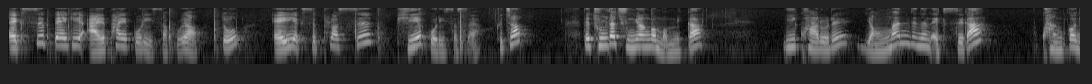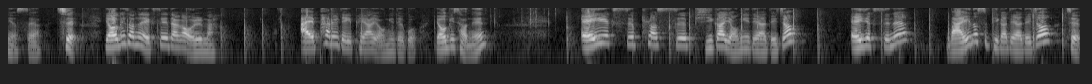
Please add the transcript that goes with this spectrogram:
x 빼기 알파의 꼴이 있었고요. 또 ax 플러스 b의 꼴이 있었어요. 그쵸? 근데 둘 다 중요한 건 뭡니까? 이 괄호를 0 만드는 x가 관건이었어요. 즉, 여기서는 x에다가 얼마? 알파를 대입해야 0이 되고 여기서는 ax 플러스 b가 0이 돼야 되죠? ax는 마이너스 b가 돼야 되죠? 즉,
